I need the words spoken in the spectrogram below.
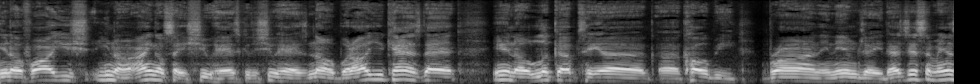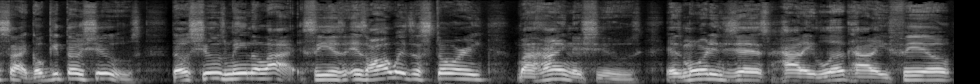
you know, for all you, you know, I ain't gonna say shoe heads because the shoe heads no, but all you cats that you know look up to uh, uh, Kobe, Bron, and MJ, that's just some insight. Go get those shoes. Those shoes mean a lot. See, it's, it's always a story behind the shoes. It's more than just how they look, how they feel,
